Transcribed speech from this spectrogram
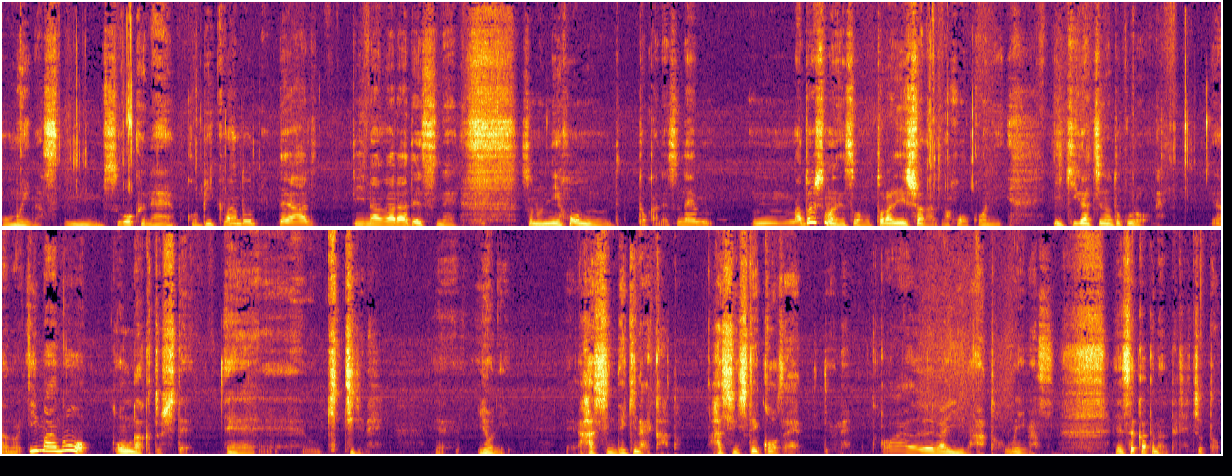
思います。うん、すごくねこうビッグバンドでありながらですねその日本とかですね、うんまあ、どうしてもねそのトラディショナルな方向に行きがちなところをねあの今の音楽として、えーきっちりね、世に発信できないかと。発信していこうぜっていうね。これがいいなと思います、えーせっかくなんでねちょっと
